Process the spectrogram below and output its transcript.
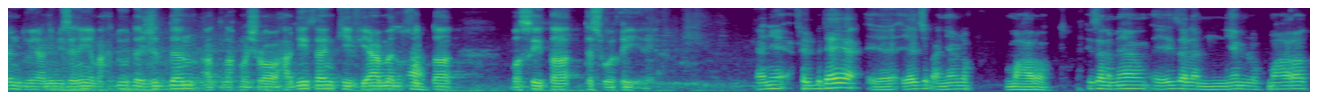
عنده يعني ميزانية محدودة جدا؟ أطلق مشروعه حديثا كيف يعمل خطة بسيطة تسويقية يعني؟ يعني في البداية آه، يجب أن يملك مهارات. إذا لم إذا لم يملك مهارات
